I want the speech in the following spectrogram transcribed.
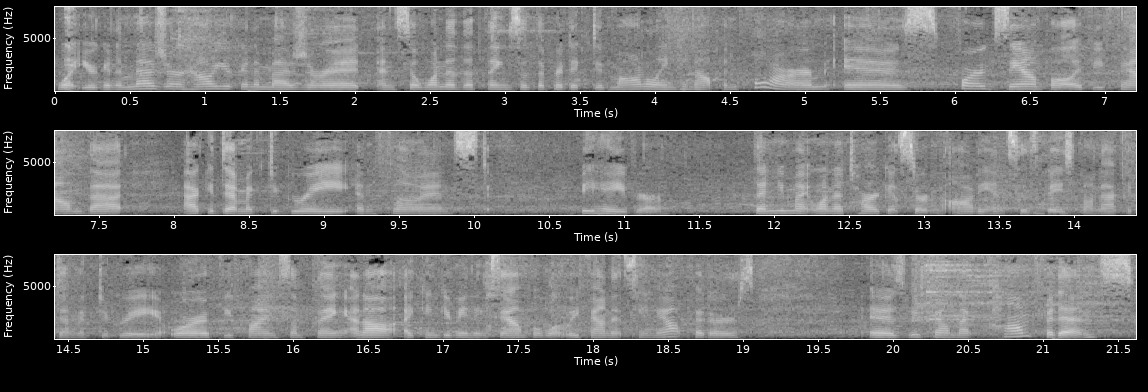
what you're going to measure, how you're going to measure it. And so, one of the things that the predictive modeling can help inform is, for example, if you found that academic degree influenced behavior, then you might want to target certain audiences mm-hmm. based on academic degree. Or if you find something, and I'll, I can give you an example, what we found at CME Outfitters is we found that confidence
